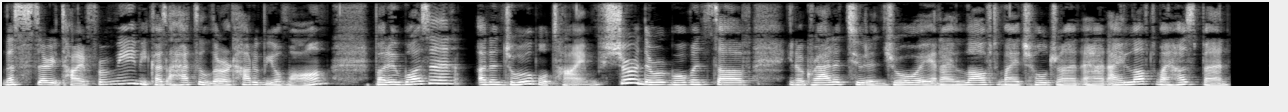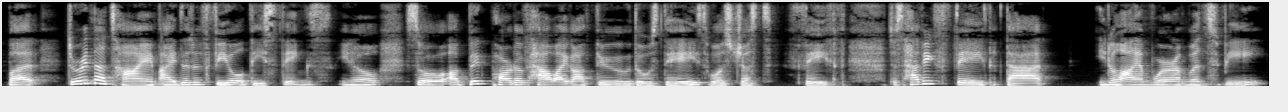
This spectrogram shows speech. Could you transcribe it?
necessary time for me because I had to learn how to be a mom, but it wasn't an enjoyable time. Sure, there were moments of, you know, gratitude and joy, and I loved my children and I loved my husband. But during that time, I didn't feel these things, you know? So a big part of how I got through those days was just faith. Just having faith that, you know, I am where I'm meant to be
